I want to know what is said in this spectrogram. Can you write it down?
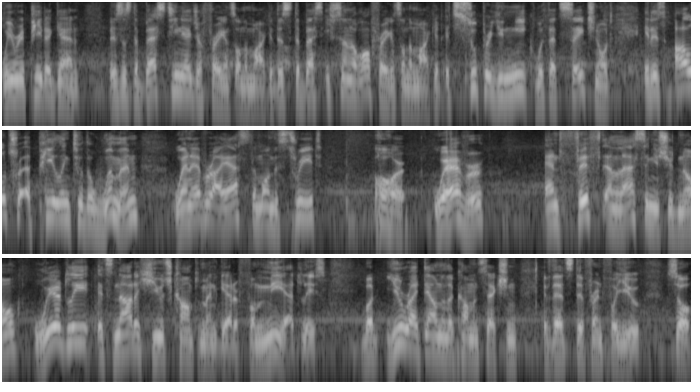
we repeat again, this is the best teenager fragrance on the market. This is the best Yves Saint Laurent fragrance on the market. It's super unique with that sage note. It is ultra appealing to the women whenever I ask them on the street or wherever. And fifth and last thing you should know, weirdly, it's not a huge compliment getter, for me at least. But you write down in the comment section if that's different for you. So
